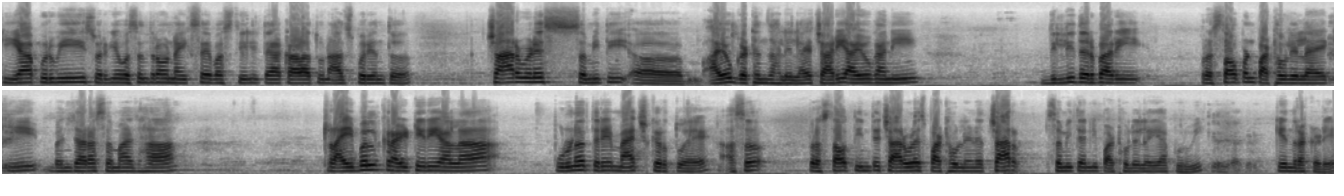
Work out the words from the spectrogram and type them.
की यापूर्वी स्वर्गीय वसंतराव नाईक साहेब असतील त्या काळातून आजपर्यंत चार वेळेस समिती आयोग गठन झालेला आहे. चारही आयोगांनी दिल्ली दरबारी प्रस्ताव पण पाठवलेला आहे की बंजारा समाज हा ट्रायबल क्रायटेरियाला पूर्ण तरी मॅच करतो आहे असं प्रस्ताव तीन ते चार वेळेस पाठवलेलं चार समित्यांनी पाठवलेलं आहे यापूर्वी. केंद्राकडे.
